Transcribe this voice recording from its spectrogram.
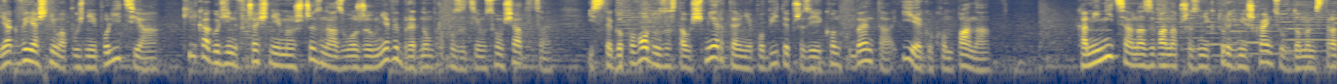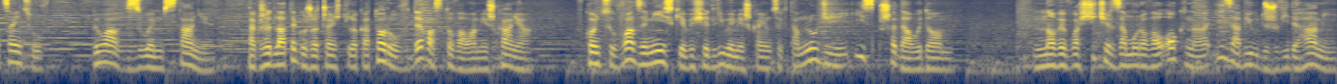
Jak wyjaśniła później policja, kilka godzin wcześniej mężczyzna złożył niewybredną propozycję sąsiadce i z tego powodu został śmiertelnie pobity przez jej konkubenta i jego kompana. Kamienica, nazywana przez niektórych mieszkańców domem straceńców, była w złym stanie, także dlatego, że część lokatorów dewastowała mieszkania. W końcu władze miejskie wysiedliły mieszkających tam ludzi i sprzedały dom. Nowy właściciel zamurował okna i zabił drzwi dechami.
